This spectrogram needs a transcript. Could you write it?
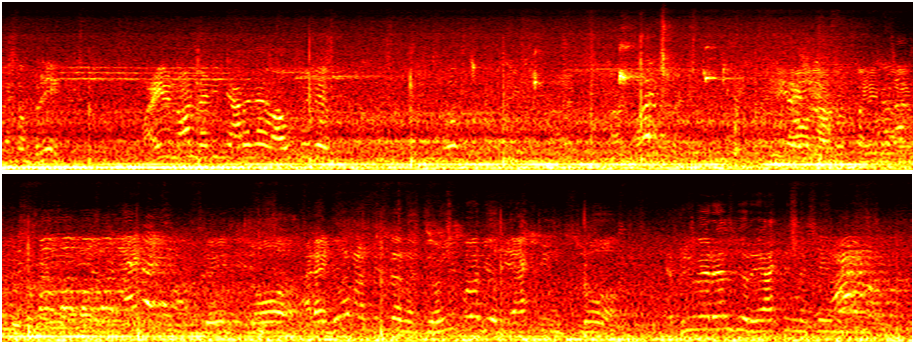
Like a break. Why are you not letting the other guy outwit him? slower. And I don't understand. The only part you're reacting. Everywhere else you're reacting the same way.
